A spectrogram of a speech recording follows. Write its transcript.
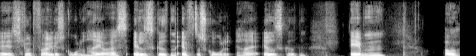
Øh, slut folkeskolen havde jeg også elsket den. Efterskole havde jeg elsket den. Øhm, og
